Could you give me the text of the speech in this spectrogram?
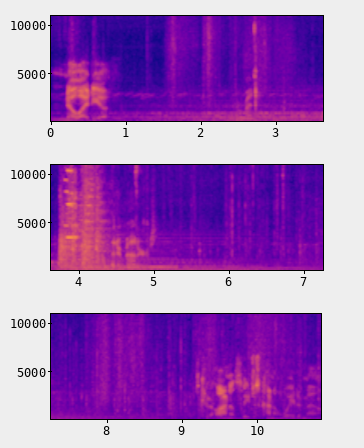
No idea. Never mind. Not that it matters. Could honestly just kind of wait him out.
